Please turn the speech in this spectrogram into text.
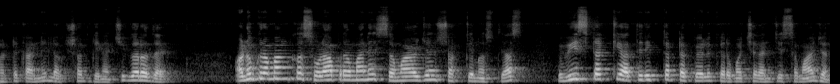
घटकांनी लक्षात घेण्याची गरज आहे. अनुक्रमांक सोळाप्रमाणे समायोजन शक्य नसल्यास वीस टक्के अतिरिक्त टप्प्यावरील कर्मचाऱ्यांचे समायोजन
